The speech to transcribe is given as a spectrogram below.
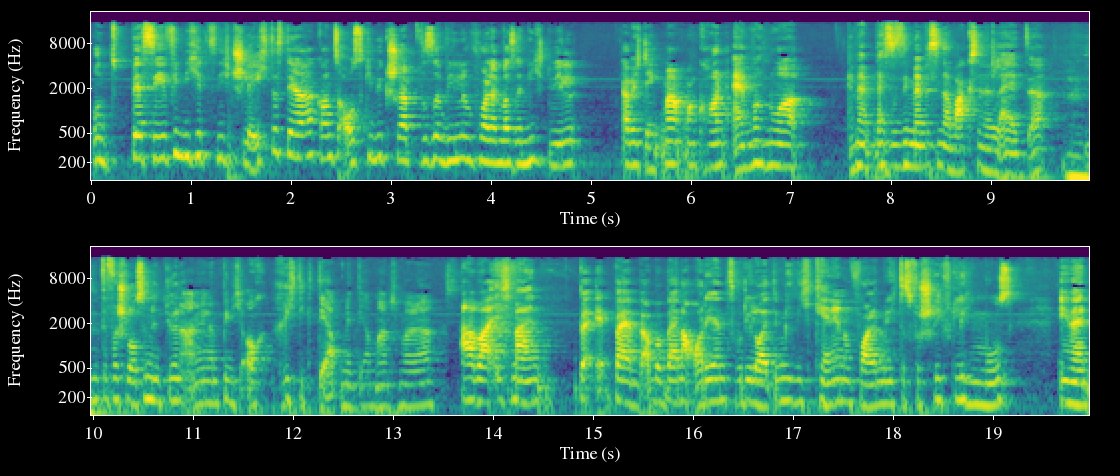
Und per se finde ich jetzt nicht schlecht, dass der ganz ausgiebig schreibt, was er will und vor allem, was er nicht will. Aber ich denke mal, man kann einfach nur, ich meine, also ich meine, wir sind erwachsene Leute, ja? mhm. hinter verschlossenen Türen angeln, dann bin ich auch richtig derb mit dir manchmal. Ja? Aber ich meine, bei, bei, aber bei einer Audience, wo die Leute mich nicht kennen und vor allem, wenn ich das verschriftlichen muss, ich meine,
